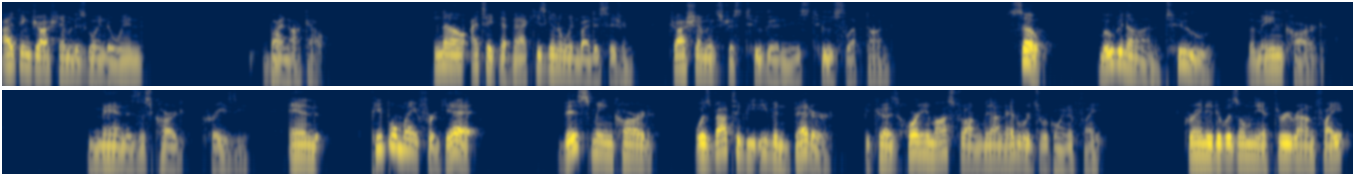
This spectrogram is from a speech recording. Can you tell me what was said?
I think Josh Emmett is going to win by knockout. No, I take that back. He's going to win by decision. Josh Emmett's just too good and he's too slept on. So, moving on to the main card. Man, is this card crazy. And people might forget this main card was about to be even better because Jorge Masvidal and Leon Edwards were going to fight. Granted, it was only a three round fight.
